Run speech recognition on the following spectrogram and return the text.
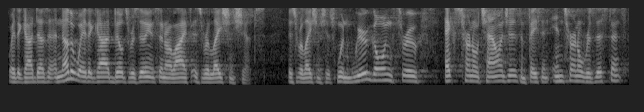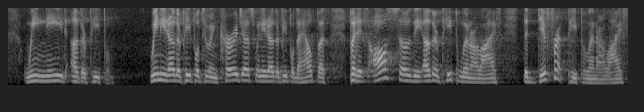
way that God does it. Another way that God builds resilience in our life is relationships. Is relationships. When we're going through external challenges and facing internal resistance, we need other people. We need other people to encourage us. We need other people to help us. But it's also the other people in our life, the different people in our life,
